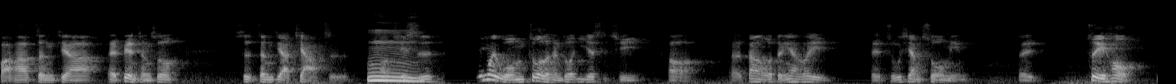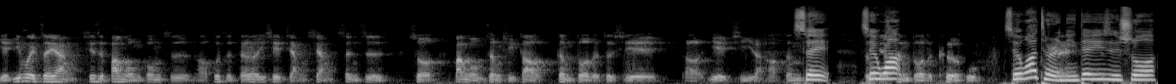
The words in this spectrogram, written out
把它增加，哎、欸，变成说是增加价值。嗯，其实因为我们做了很多 ESG 啊，呃，当然我等一下会呃逐项说明。呃，最后也因为这样，其实帮我们公司啊不止得了一些奖项，甚至说帮我们争取到更多的这些呃业绩了哈。所以，所以挖更多的客户。所以，Water，您的意思是说？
